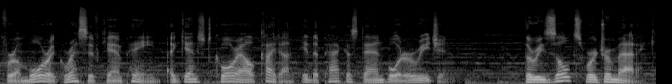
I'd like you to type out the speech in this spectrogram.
for a more aggressive campaign against core al-Qaeda in the Pakistan border region. The results were dramatic.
